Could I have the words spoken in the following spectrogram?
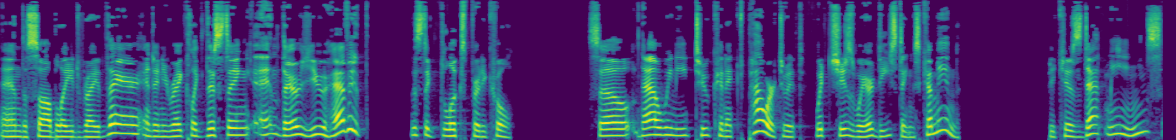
and the saw blade right there, and then you right click this thing, and there you have it! This thing looks pretty cool. So now we need to connect power to it, which is where these things come in because that means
